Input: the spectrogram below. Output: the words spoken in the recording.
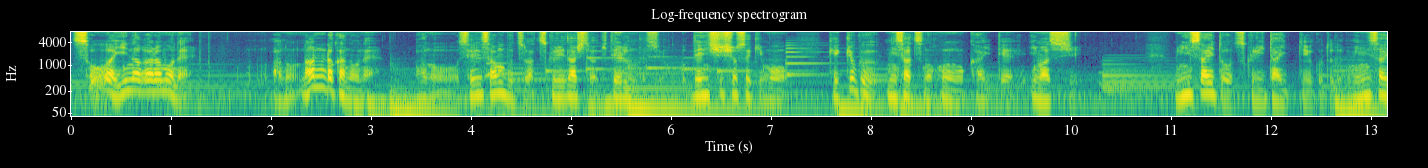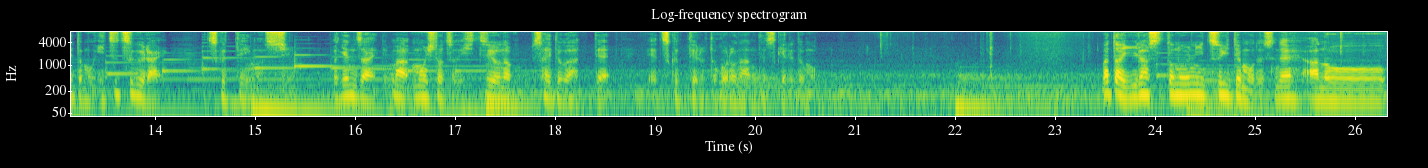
そうは言いながらもねあの何らかのねあの生産物は作り出してはきてるんですよ。電子書籍も結局2冊の本を書いていますしミニサイトを作りたいっていうことでミニサイトも5つぐらい作っていますし現在、まあ、もう一つ必要なサイトがあって作ってるところなんですけれどもまたイラストのについてもですねあの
